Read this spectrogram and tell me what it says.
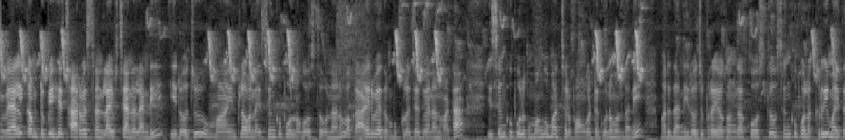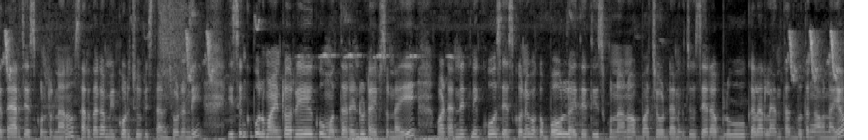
Welcome to B H harvest and life channel అండి. ఈరోజు మా ఇంట్లో ఉన్న ఈ శంకు పూలను కోస్తూ ఉన్నాను. ఒక ఆయుర్వేదం బుక్లో చదివాను అనమాట ఈ శంకు పూలకు మంగు మచ్చలు పొంగొట్టే గుణం ఉందని. మరి దాన్ని ఈరోజు ప్రయోగంగా కోస్తూ శంకు పూల క్రీమ్ అయితే తయారు చేసుకుంటున్నాను. సరదాగా మీకు కూడా చూపిస్తాను చూడండి. ఈ శంకు పూలు మా ఇంట్లో రేకు ముద్ద రెండు టైప్స్ ఉన్నాయి. వాటన్నిటిని కోసేసుకొని ఒక బౌల్లో అయితే తీసుకున్నాను. అబ్బా చూడడానికి చూసారా? బ్లూ కలర్లో ఎంత అద్భుతంగా ఉన్నాయో.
